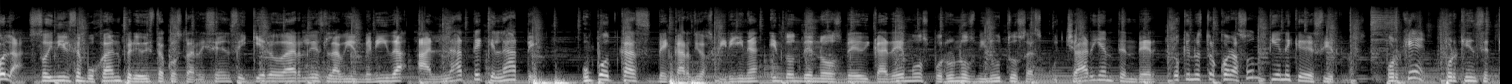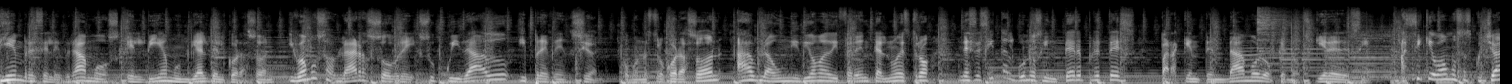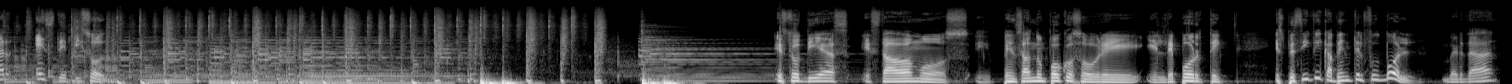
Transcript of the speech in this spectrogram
Hola, soy Nilsen Buján, periodista costarricense y quiero darles la bienvenida a Late que Late, un podcast de cardioaspirina en donde nos dedicaremos por unos minutos a escuchar y a entender lo que nuestro corazón tiene que decirnos. ¿Por qué? Porque en septiembre celebramos el Día Mundial del Corazón y vamos a hablar sobre su cuidado y prevención. Como nuestro corazón habla un idioma diferente al nuestro, necesita algunos intérpretes para que entendamos lo que nos quiere decir. Así que vamos a escuchar este episodio. Estos días estábamos eh, pensando un poco sobre el deporte específicamente el fútbol, ¿verdad?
